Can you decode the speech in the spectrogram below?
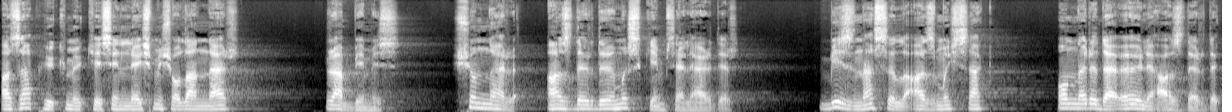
azap hükmü kesinleşmiş olanlar, Rabbimiz, şunlar azdırdığımız kimselerdir. Biz nasıl azmışsak, onları da öyle azdırdık.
